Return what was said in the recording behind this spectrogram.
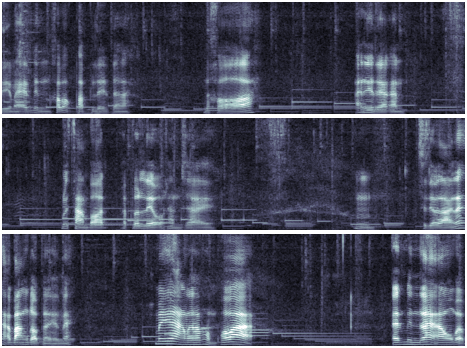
ดีไหมแอดมินเขาบอกปรับเลยแล้วนะ ขอ อันนี้เลยกันมือสามบอสแบบรวดเร็วทันใจ อืมสุดยอดเลยนะอบังดรอปน่อยเห็นไหม ไม่ยากนะครับผม เพราะว่า แอดมินได้เอาแบบ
